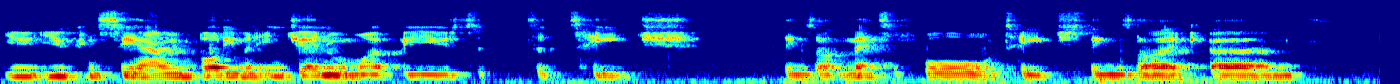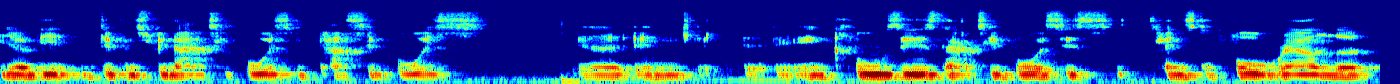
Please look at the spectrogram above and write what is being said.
you, you can see how embodiment in general might be used to, to teach things like metaphor or teach things like, um, you know, the difference between active voice and passive voice. You know, in, in clauses, the active voice is, tends to foreground the,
